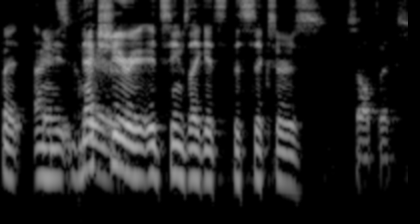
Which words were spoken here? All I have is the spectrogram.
But I mean, It's next clear. year it seems like it's the Sixers Celtics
